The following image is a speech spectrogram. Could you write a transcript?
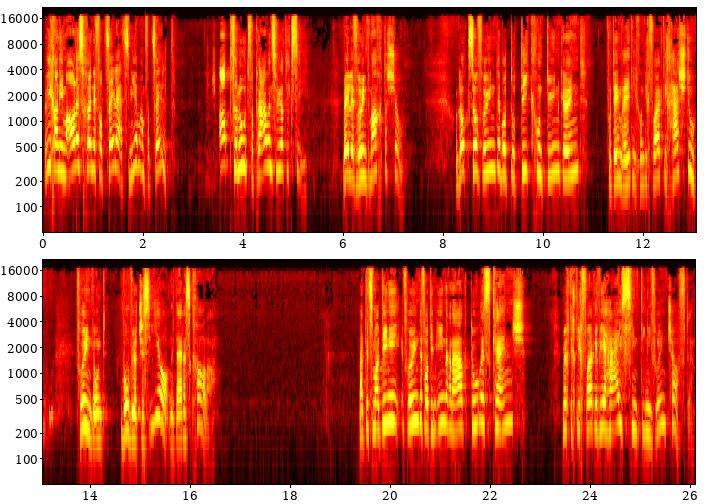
Und ich kann ihm alles können erzählen, hat es niemandem erzählt. Das war absolut vertrauenswürdig. Welcher Freund macht das schon? Und schau, so Freunde, die durch dick und dünn gehen, von dem rede ich. Und ich frage dich, hast du Freunde und wo würdest du es einordnen in dieser Skala? Wenn du jetzt mal deine Freunde von deinem inneren Auge durchscannst, möchte ich dich fragen, wie heiß sind deine Freundschaften?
